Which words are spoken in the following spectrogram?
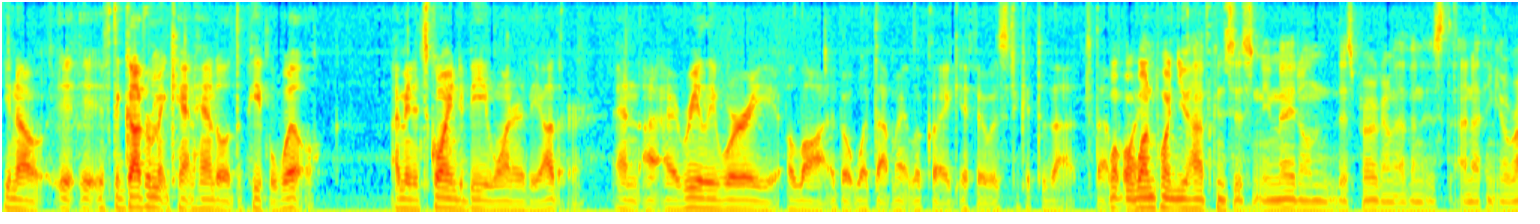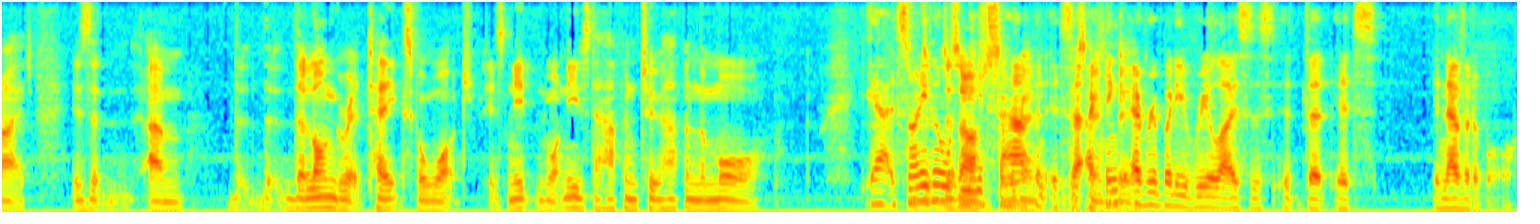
you know, i- i- if the government can't handle it, the people will. I mean, it's going to be one or the other, and I, I really worry a lot about what that might look like if it was to get to that that One, point. one point you have consistently made on this program, Evan, is, and I think you're right, is that um, the, the, the longer it takes for what is need, what needs to happen to happen, the more Yeah, it's not even what needs to happen. It's it's that I think everybody realizes it, that it's inevitable.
